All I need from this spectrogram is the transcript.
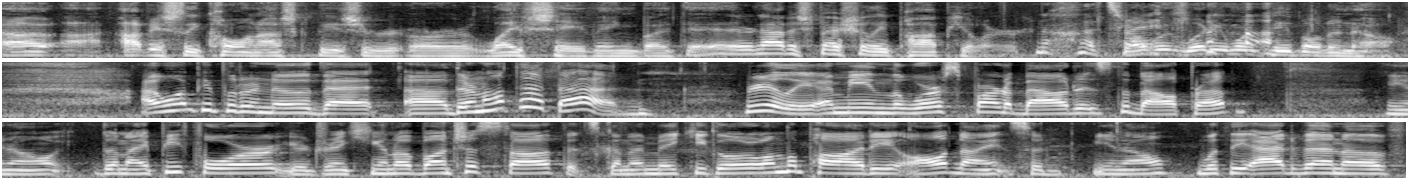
Uh, obviously, colonoscopies are, are life-saving, but they're not especially popular. No, that's right. What, what do you want people to know? I want people to know that uh, they're not that bad, really. I mean, the worst part about it is the bowel prep. You know, the night before, you're drinking a bunch of stuff. It's going to make you go on the potty all night. So, you know, with the advent of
